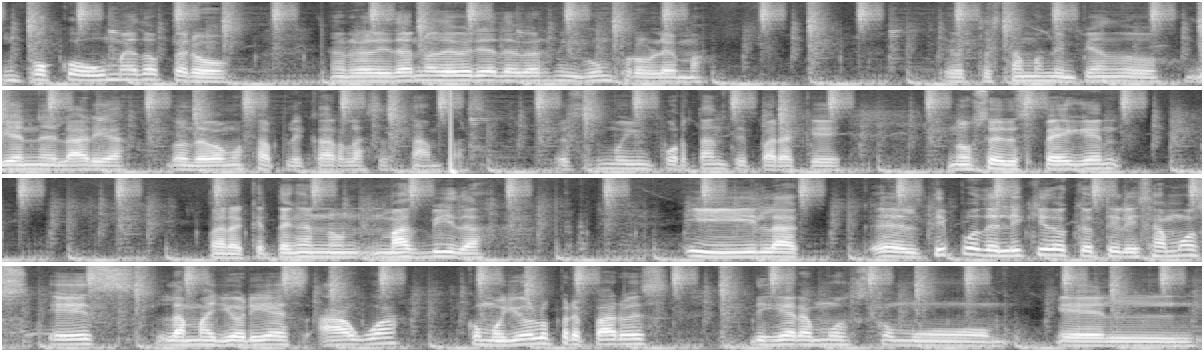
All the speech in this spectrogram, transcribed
Un poco húmedo, pero en realidad no debería de haber ningún problema. Ahorita estamos limpiando bien el área donde vamos a aplicar las estampas. Eso es muy importante para que no se despeguen para que tengan más vida. Y el tipo de líquido que utilizamos es, la mayoría es agua. Como yo lo preparo es, dijéramos, como el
